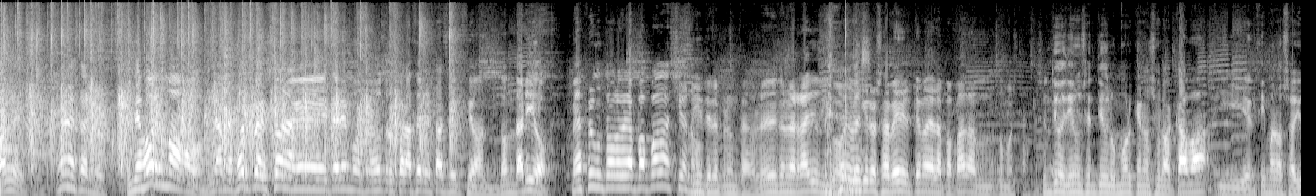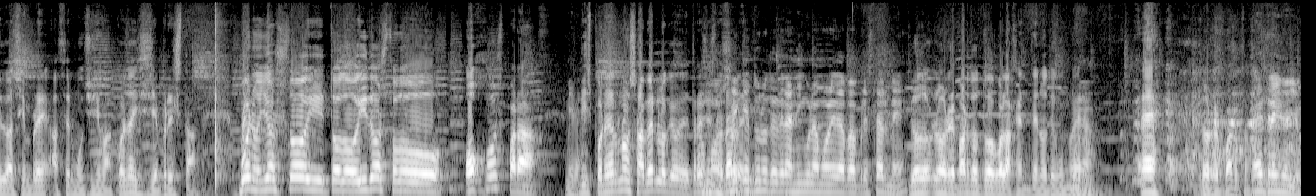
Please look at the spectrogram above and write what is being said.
tardes. Buenas tardes. El mejor mago, la mejor persona que tenemos nosotros para hacer esta sección. Don Darío, ¿me has preguntado lo de la papada, sí o no? Sí, te lo he preguntado. Lo he oído en la radio digo, yo quiero saber el tema de la papada, cómo está. Es un tío que tiene un sentido del humor que no se lo acaba y encima nos ayuda siempre a hacer muchísimas cosas y si se presta. Bueno, yo soy todo oídos, todo ojos para Mira. disponernos a ver lo que detrás Como esta sé tarde. que tú no tendrás ninguna moneda para prestarme, ¿eh? Lo, lo reparto todo con la gente, no tengo un duro. Eh, Lo reparto. la he traído yo.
